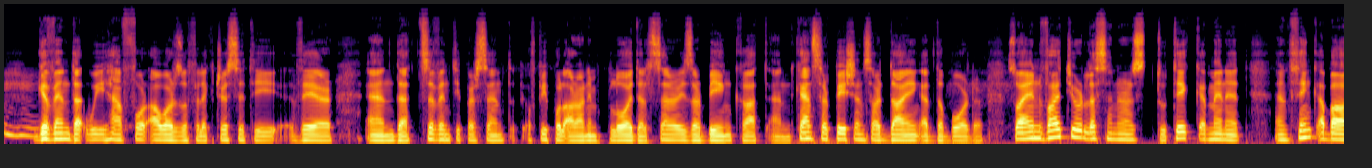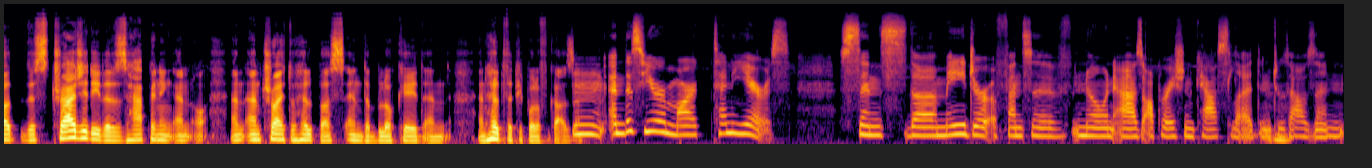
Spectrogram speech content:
mm-hmm. given that we have four hours of electricity there and that 70% of people are unemployed, their salaries are being cut, and cancer patients are dying at the border. So I invite your listeners to take a minute and think about this tragedy that is happening and, and, and try to help us end the blockade and, and help the people of Gaza. Mm, and this year marked 10 years years since the major offensive known as Operation Cast Lead in mm-hmm. 2000,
